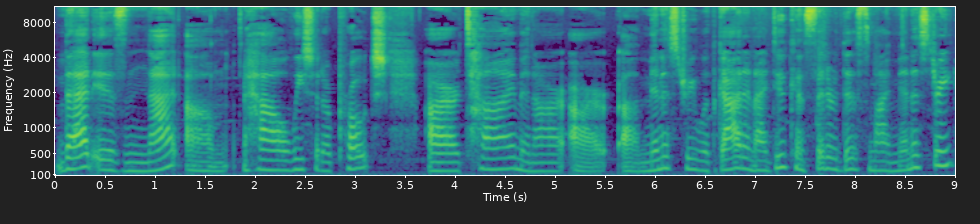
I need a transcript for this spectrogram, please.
That is not um, how we should approach our time and our, our uh, ministry with God. And I do consider this my ministry.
